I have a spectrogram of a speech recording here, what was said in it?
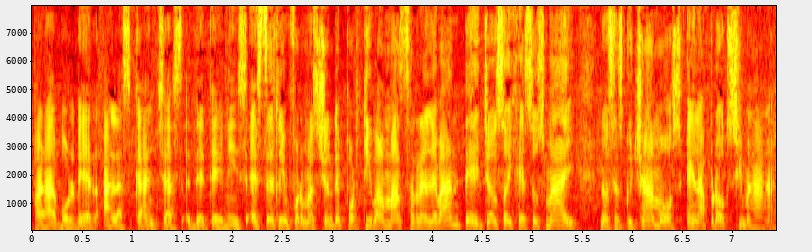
para volver a las canchas de tenis. Esta es la información deportiva más relevante. Yo soy Jesús May. Nos escuchamos en la próxima.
